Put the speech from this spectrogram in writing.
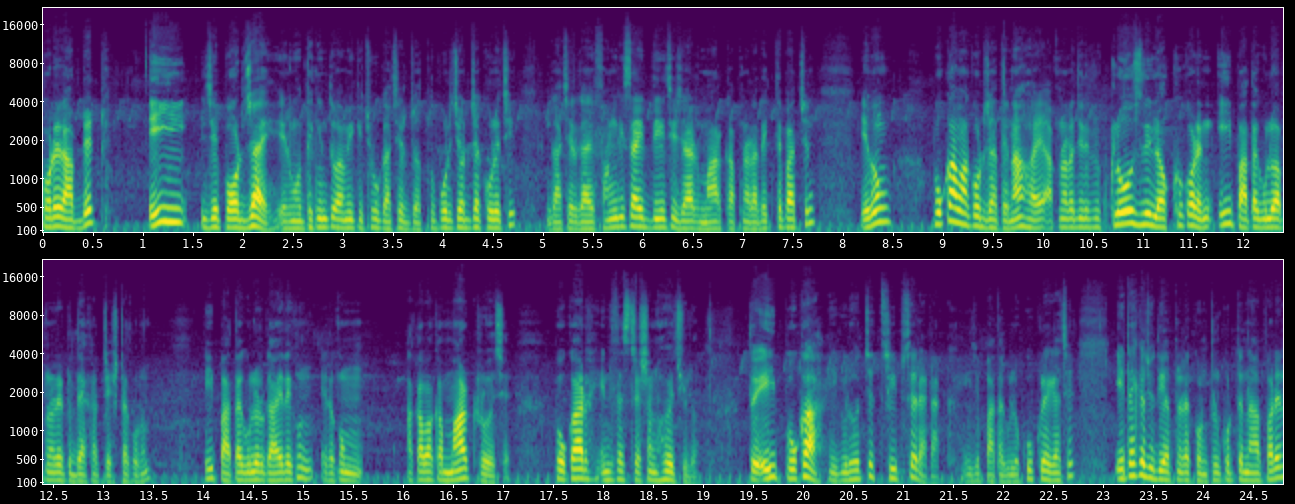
পরের আপডেট এই যে পর্যায়, এর মধ্যে কিন্তু আমি কিছু গাছের যত্ন পরিচর্যা করেছি। গাছের গায়ে ফাঙ্গিসাইড দিয়েছি, যার মার্ক আপনারা দেখতে পাচ্ছেন। এবং পোকামাকড় যাতে না হয়, আপনারা যদি একটু ক্লোজলি লক্ষ্য করেন, এই পাতাগুলো আপনারা একটু দেখার চেষ্টা করুন। এই পাতাগুলোর গায়ে দেখুন এরকম আঁকাবাঁকা মার্ক রয়েছে। পোকার ইনফেস্টেশন হয়েছিল। তো এই পোকা, এগুলো হচ্ছে থ্রিপসের অ্যাটাক এই যে পাতাগুলো কুকড়ে গেছে, এটাকে যদি আপনারা কন্ট্রোল করতে না পারেন,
